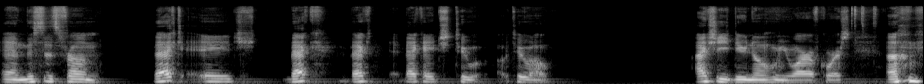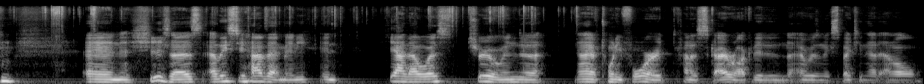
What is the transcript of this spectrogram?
and this is from Beck H Beck Beck Beck H two two O. I actually do know who you are, of course. Um, and she says, at least you have that many. And yeah, that was true. And uh, now I have 24. It kind of skyrocketed, and I wasn't expecting that at all.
